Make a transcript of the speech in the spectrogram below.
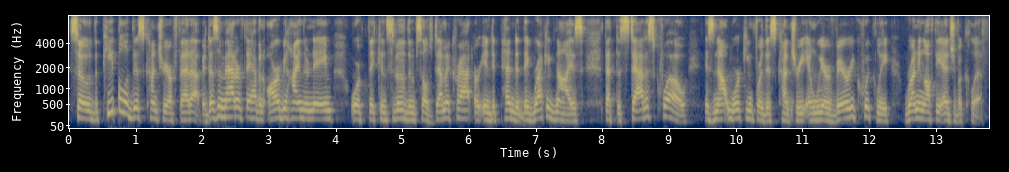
So the people of this country are fed up. It doesn't matter if they have an R behind their name or if they consider themselves Democrat or independent. They recognize that the status quo is not working for this country, and we are very quickly running off the edge of a cliff.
